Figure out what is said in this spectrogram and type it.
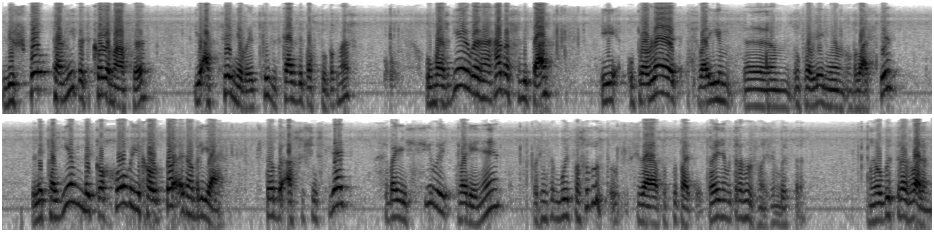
лишь под тамит от коломаса и оценивает, судит каждый поступок наш, у Мажгея Венахата Шлита и управляет своим э, управлением власти, лекаем бекохова и халто это брия, чтобы осуществлять своей силой творения, потому что будет по суду всегда поступать, творение будет разрушено очень быстро. Мы его быстро развалим.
